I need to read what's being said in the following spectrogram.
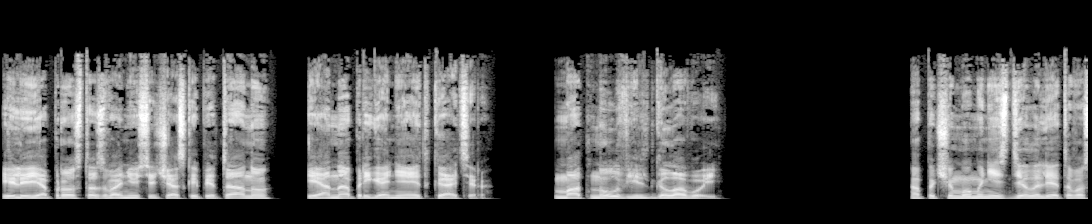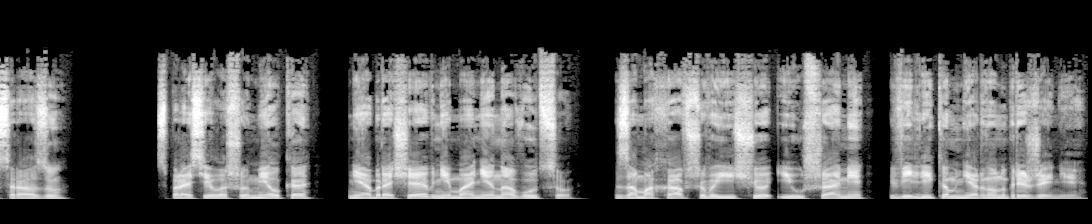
Или я просто звоню сейчас капитану, и она пригоняет катер», — мотнул Вильд головой. «А почему мы не сделали этого сразу?» — спросила Шумелка, не обращая внимания на Вудсу, замахавшего еще и ушами в великом нервном напряжении.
